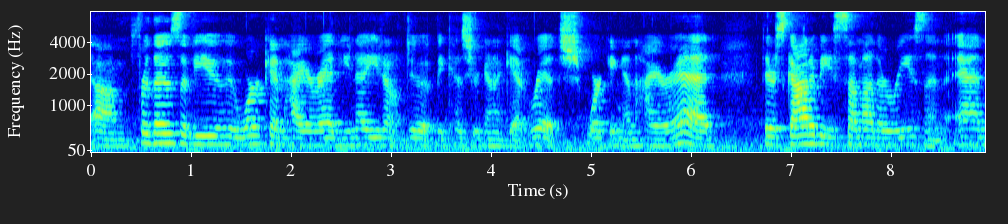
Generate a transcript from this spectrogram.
um, for those of you who work in higher ed, you know you don't do it because you're going to get rich working in higher ed. There's got to be some other reason. And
